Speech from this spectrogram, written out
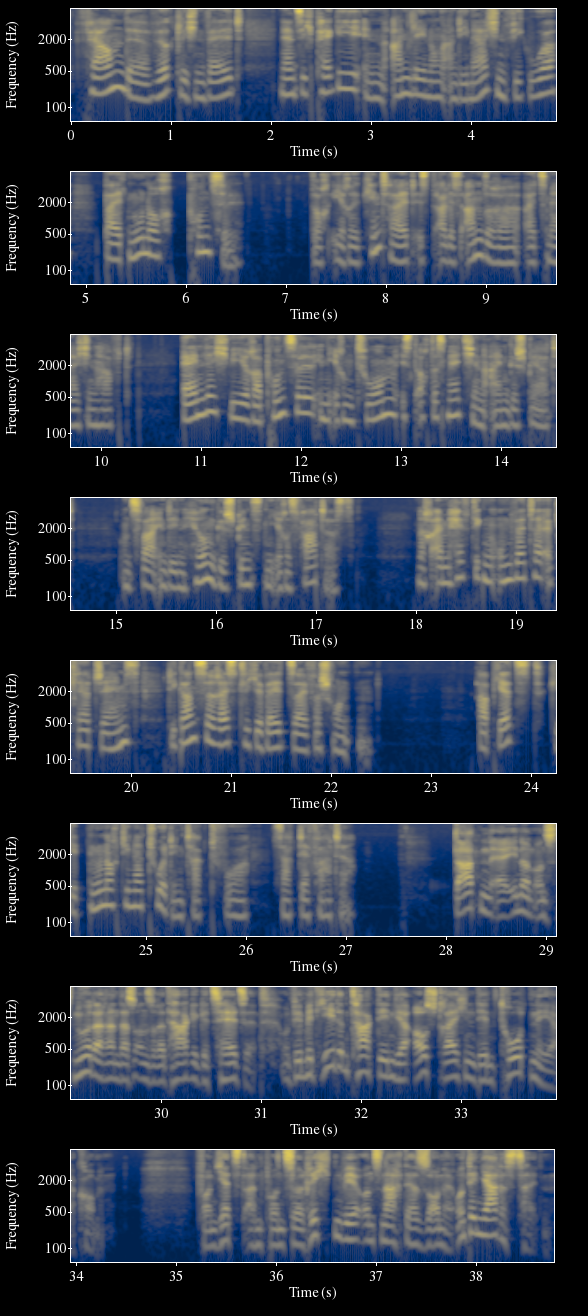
Fern der wirklichen Welt nennt sich Peggy in Anlehnung an die Märchenfigur bald nur noch Punzel. Doch ihre Kindheit ist alles andere als märchenhaft. Ähnlich wie Rapunzel in ihrem Turm ist auch das Mädchen eingesperrt, und zwar in den Hirngespinsten ihres Vaters. Nach einem heftigen Unwetter erklärt James, die ganze restliche Welt sei verschwunden. Ab jetzt gibt nur noch die Natur den Takt vor, sagt der Vater. Daten erinnern uns nur daran, dass unsere Tage gezählt sind und wir mit jedem Tag, den wir ausstreichen, dem Tod näher kommen. Von jetzt an, Punzel, richten wir uns nach der Sonne und den Jahreszeiten.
